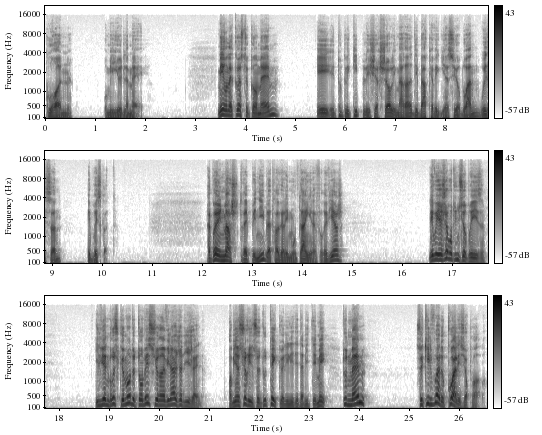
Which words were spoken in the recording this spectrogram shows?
couronne au milieu de la mer. Mais on accoste quand même, et toute l'équipe, les chercheurs, les marins, débarquent avec bien sûr Dwan, Wilson et Prescott. Après une marche très pénible à travers les montagnes et la forêt vierge, les voyageurs ont une surprise. Ils viennent brusquement de tomber sur un village indigène. Oh, bien sûr, ils se doutaient que l'île était habitée, mais tout de même, ce qu'ils voient de quoi les surprendre.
